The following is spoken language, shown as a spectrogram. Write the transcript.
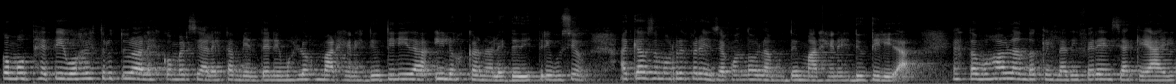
como objetivos estructurales comerciales también tenemos los márgenes de utilidad y los canales de distribución. ¿A qué hacemos referencia cuando hablamos de márgenes de utilidad? Estamos hablando que es la diferencia que hay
